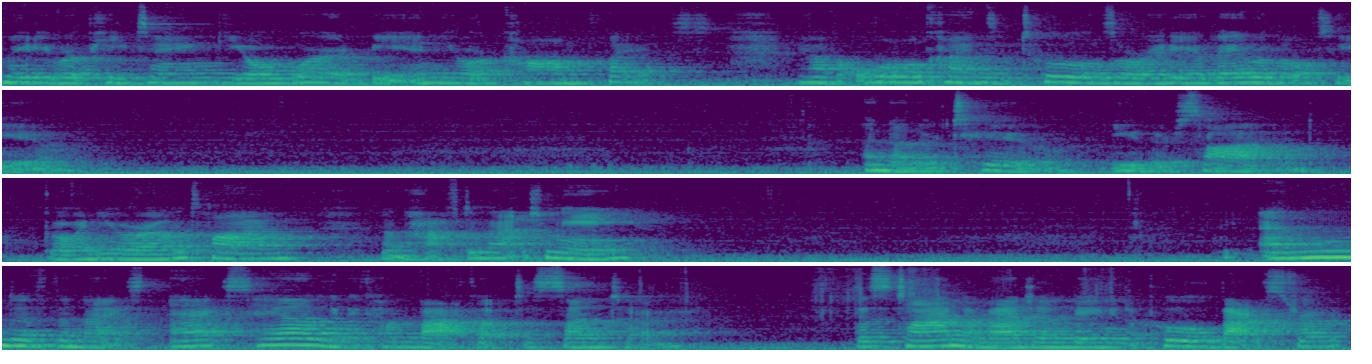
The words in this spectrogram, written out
Maybe repeating your word, be in your calm place. You have all kinds of tools already available to you. another two either side. Go in your own time. You don't have to match me. The end of the next exhale, we're going to come back up to center. This time, imagine being in a pool backstroke.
